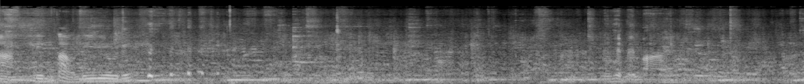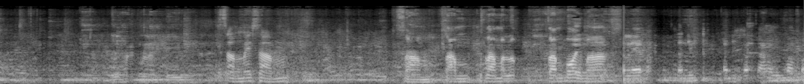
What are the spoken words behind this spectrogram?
อะลิ้นเต่ารีวิวดิดูเห็นใบไม้หรือหักมันดี ซ้ำไม่ซ้ำ สามสามสามมาแล้วสามบ่อยมากอันแรกอันนี้อันนี้ก็ตั้งไว้บ้างไป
